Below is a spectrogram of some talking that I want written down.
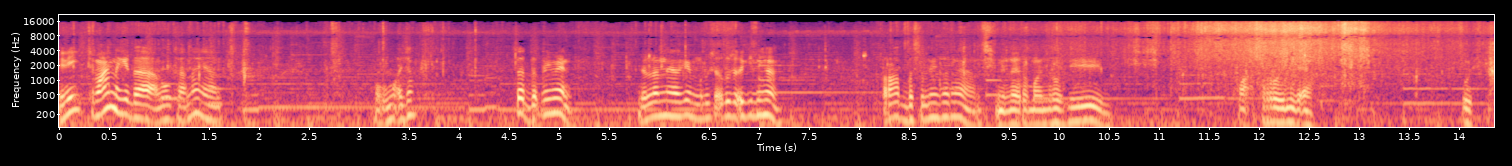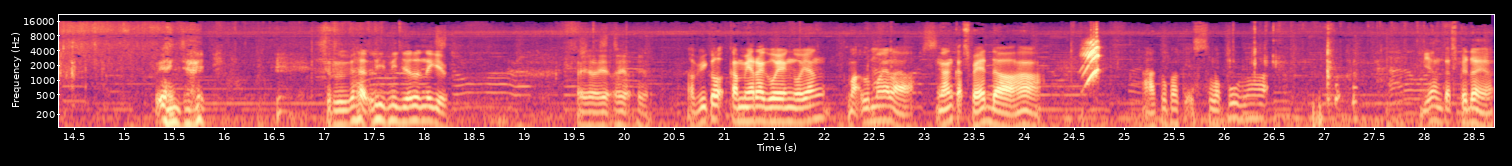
ini cemana kita mau sana ya? Mau mau aja. Sedap nih men jalannya lagi merusak-rusak gini kan terabas ini karena Bismillahirrahmanirrahim wah seru ini kayaknya wih. Wih anjay. Seru kali ini jalan lagi ayo ayo ayo ayo. Tapi kok kamera goyang-goyang maklum aja lah. Ngangkat sepeda ha. aku pakai slow pula. Dia angkat sepeda ya?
